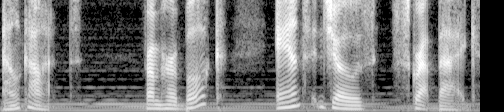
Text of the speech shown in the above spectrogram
Alcott from her book Aunt Jo's Scrap Bag.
